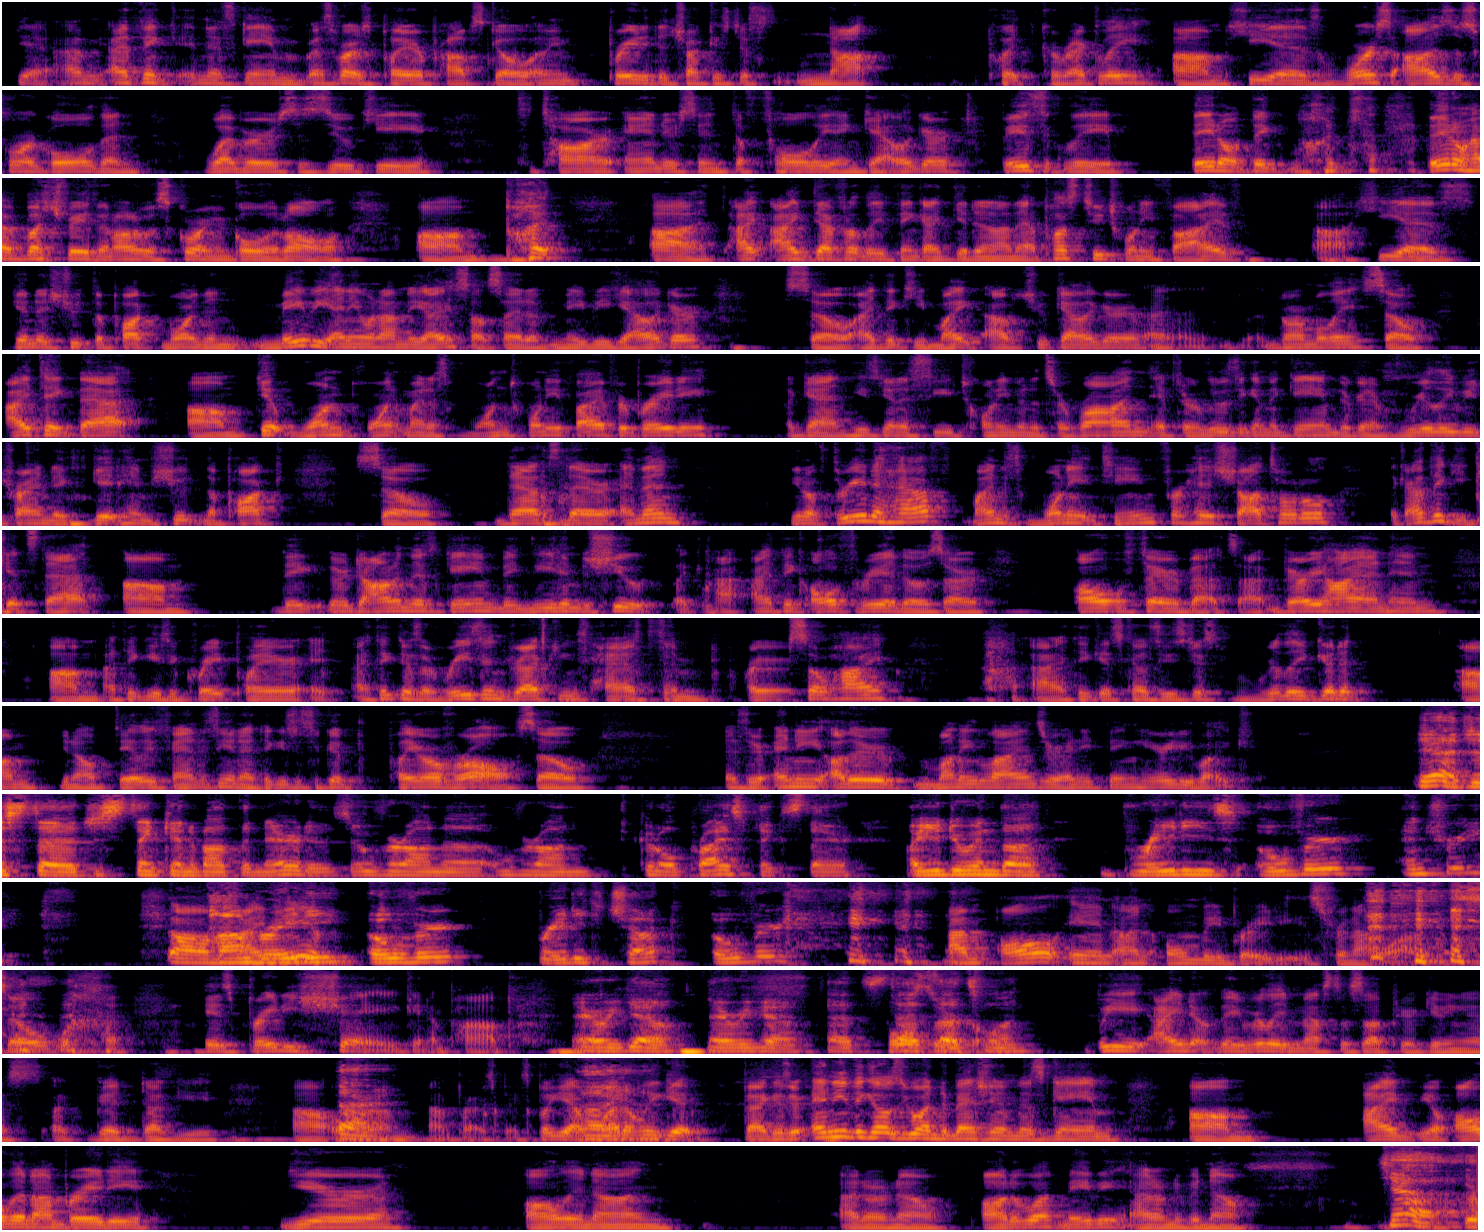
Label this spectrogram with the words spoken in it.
Yeah, I, mean, I think in this game, as far as player props go, I mean, Brady Tkachuk is just not put correctly. Um, he has worse odds to score a goal than Weber, Suzuki, Tatar, Anderson, Toffoli, and Gallagher. Basically, they don't think they don't have much faith in Ottawa scoring a goal at all. Um, but uh, I, I, definitely think I'd get in on that. Plus 225. Uh, he is going to shoot the puck more than maybe anyone on the ice outside of maybe Gallagher. So I think he might outshoot Gallagher uh, normally. So I take that. Um, get one point minus 125 for Brady. Again, he's going to see 20 minutes of run. If they're losing in the game, they're going to really be trying to get him shooting the puck. So that's there. And then, you know, three and a half minus 118 for his shot total. Like, I think he gets that. Um, they they're down in this game. They need him to shoot. Like I, I think all three of those are all fair bets. I'm very high on him. Um, I think he's a great player. It, I think there's a reason DraftKings has him priced so high. I think it's because he's just really good at um, you know daily fantasy, and I think he's just a good player overall. So, is there any other money lines or anything here you like? Yeah, just uh, just thinking about the narratives over on uh, over on good old Prize Picks. There, are you doing the Brady's over entry? Um, Tom Brady over, Brady Tkachuk over. I'm all in on only Brady's for now on. So is Brady Skjei gonna pop? There we go. There we go. That's Full that's circle. that's one. We I know they really messed us up here, giving us a good Dougie uh, right. on, on Prize Picks. But yeah, why don't we get back? Is there anything else you wanted to mention in this game? Um, I you know all in on Brady. You're all in on I don't know Ottawa maybe I don't even know. Yeah,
